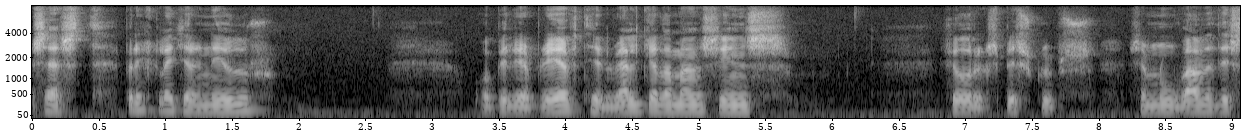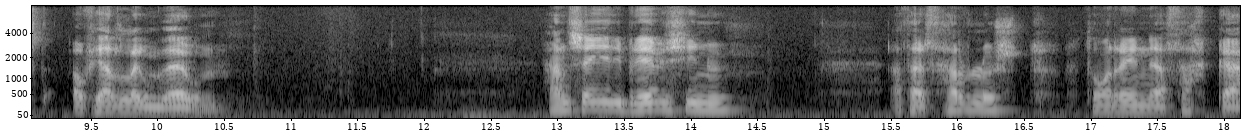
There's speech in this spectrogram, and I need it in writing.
sest bryggleikjari niður og byrjar bref til velgerðamann síns fjóðriks biskups sem nú vafðist á fjarlægum vegum. Hann segir í brefi sínu að það er þarflust þó hann reyni að þakka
